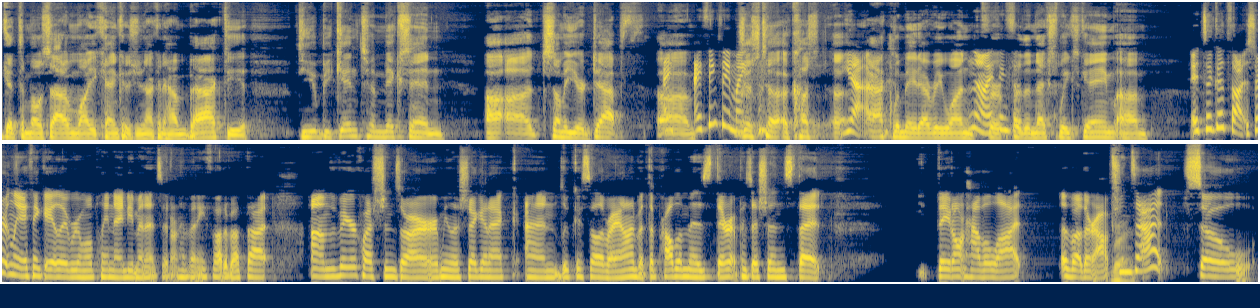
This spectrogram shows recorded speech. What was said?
get the most out of them while you can because you're not going to have them back? Do you do you begin to mix in uh, uh, some of your depth? I, um, I think they might. just to accust- uh, Yeah. acclimate everyone No, for, for the next week's game. Um, it's a good thought. Certainly, I think Eloy Room will play 90 minutes. I don't have any thought about that. Um, the bigger questions are Milos Degenek and Lucas Rayon, but the problem is they're at positions that they don't have a lot of other options at. So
